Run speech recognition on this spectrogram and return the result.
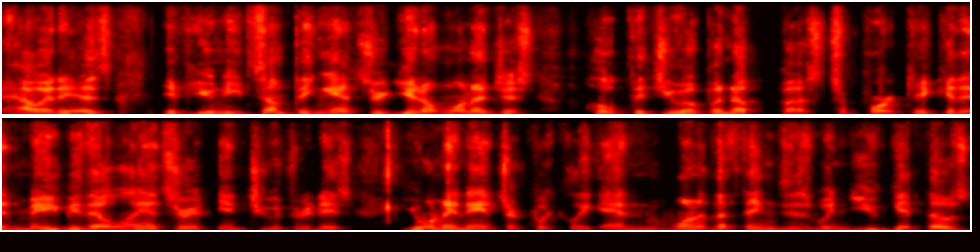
how it is if you need something answered you don't want to just hope that you open up a support ticket and maybe they'll answer it in two or three days. You want an answer quickly and one of the things is when you get those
